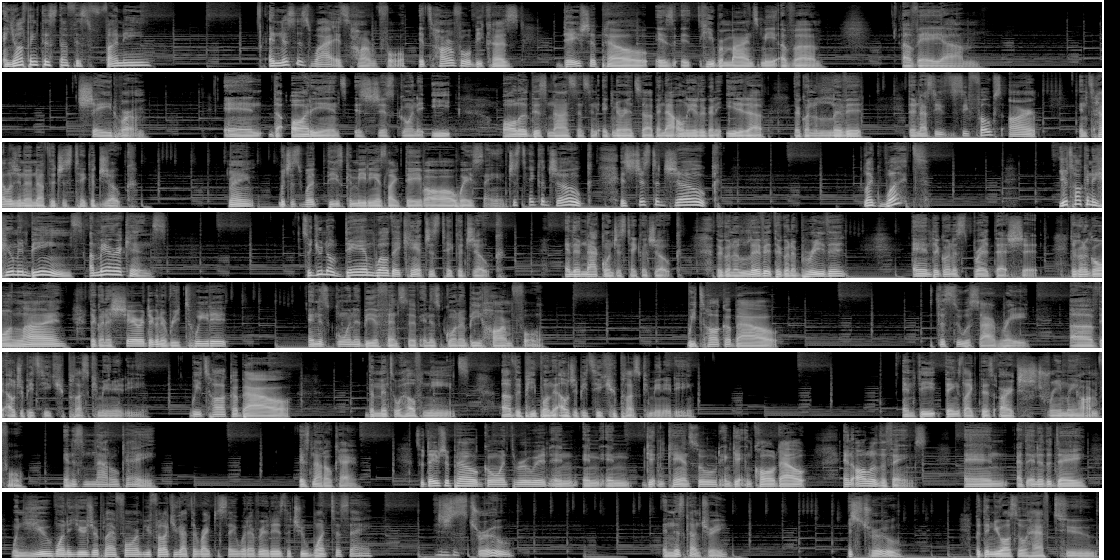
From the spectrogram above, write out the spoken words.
and y'all think this stuff is funny? And this is why it's harmful. It's harmful because Dave Chappelle is, is he reminds me of a of a um, shade room and the audience is just going to eat all of this nonsense and ignorance up. And not only are they going to eat it up, they're going to live it. They're not, see, see, folks aren't intelligent enough to just take a joke, right? Which is what these comedians like Dave always saying. Just take a joke. It's just a joke. Like, what? You're talking to human beings, Americans. So you know damn well they can't just take a joke. And they're not going to just take a joke. They're going to live it, they're going to breathe it, and they're going to spread that shit. They're going to go online, they're going to share it, they're going to retweet it, and it's going to be offensive and it's going to be harmful. We talk about the suicide rate of the LGBTQ plus community. We talk about the mental health needs of the people in the LGBTQ plus community. And the things like this are extremely harmful. And it's not okay. It's not okay. So Dave Chappelle going through it and and and getting canceled and getting called out and all of the things. And at the end of the day, when you want to use your platform, you feel like you got the right to say whatever it is that you want to say. It's just true. In this country, it's true. But then you also have to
